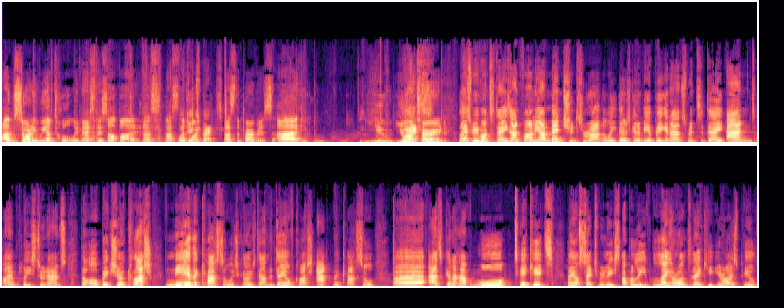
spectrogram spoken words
I'm sorry, we have totally messed this up, but that's that's What the do you point. expect? That's the purpose. Uh, you, your Yes. turn. Let's move on to today's and finally, I mentioned throughout the week there's going to be a big announcement today, and I am pleased to announce that our big show Clash near the Castle, which goes down the day of Clash at the Castle, uh, is going to have more tickets. They are set to be released, I believe, later on today. Keep your eyes peeled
